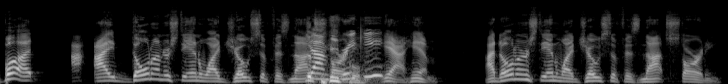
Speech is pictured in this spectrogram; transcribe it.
But I, I don't understand why Josef is not John. Freaky? Yeah, him. I don't understand why Josef is not starting.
